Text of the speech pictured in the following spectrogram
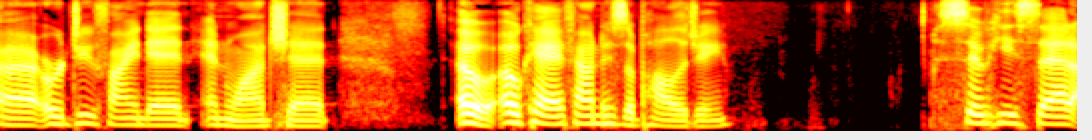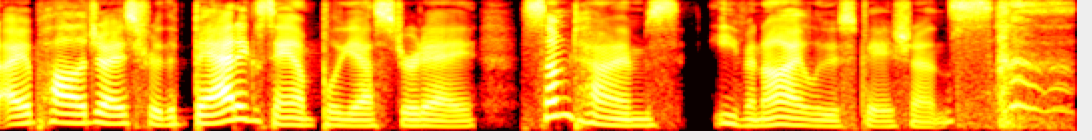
uh, or do find it and watch it. Oh, okay. I found his apology. So he said, I apologize for the bad example yesterday. Sometimes even I lose patience.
